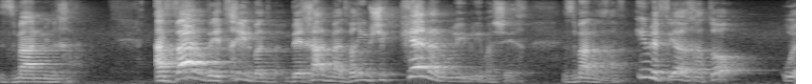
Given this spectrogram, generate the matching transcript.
זמן מנחה. עבר והתחיל באחד מהדברים שכן עלולים להימשך זמן רב, אם לפי הערכתו הוא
